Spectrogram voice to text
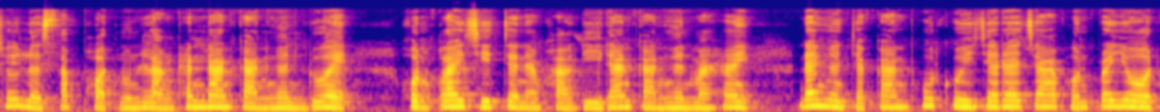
ช่วยเหลือซัพพอร์ตหนุนหลังท่านด้านการเงินด้วย คนใกล้ชิดจะนำข่าวดีด้านการเงินมาให้ ได้เงินจากการพูดคุยเจรจาผลประโยชน์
